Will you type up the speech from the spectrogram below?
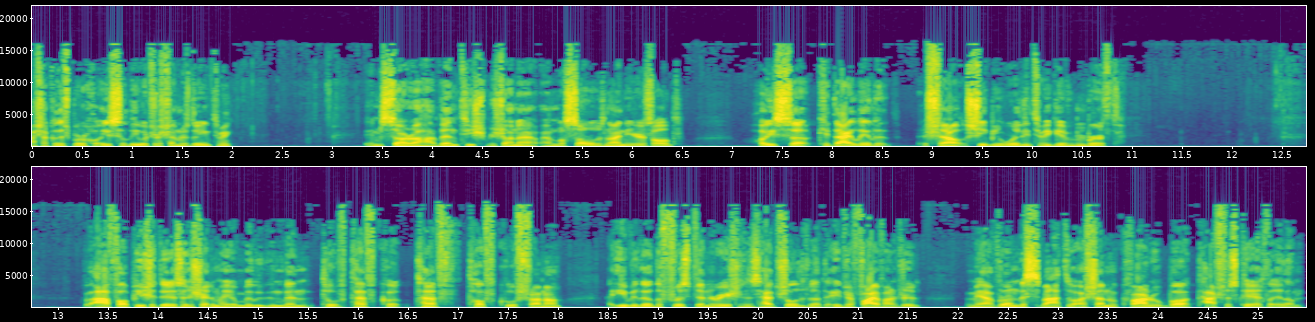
Which Hashem is doing to me? And Lasara was nine years old. Shall she be worthy to be given birth? Even though the first generation has had children at the age of 500, Me Avram Nismatu Ashanu Kvaru Ba Tashas Keich Leilam.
